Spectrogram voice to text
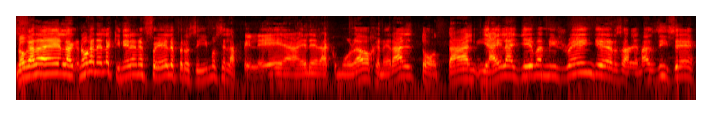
No gané, la, no gané la quiniela NFL, pero seguimos en la pelea, en el acumulado general total. Y ahí la llevan mis Rangers. Además dice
